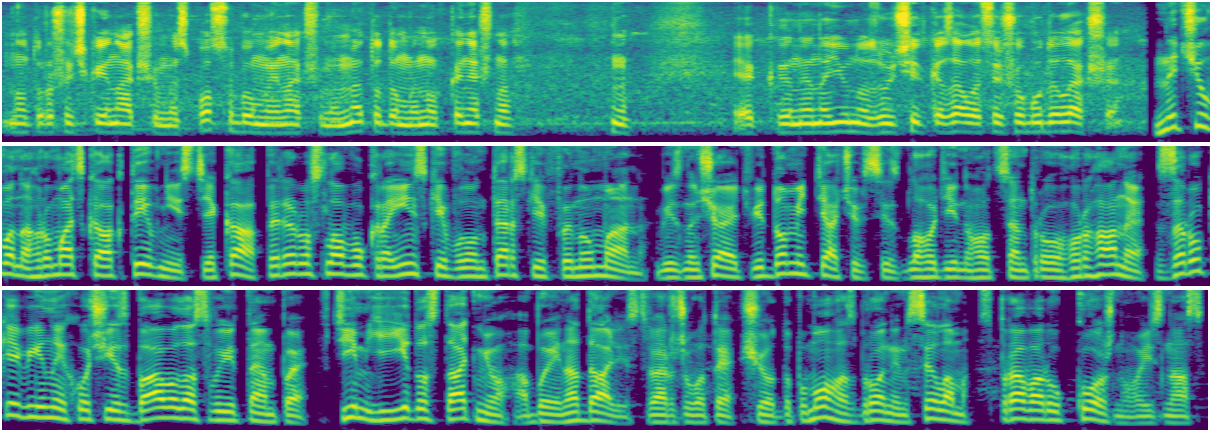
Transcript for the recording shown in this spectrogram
Ну, трошечки інакшими способами, інакшими методами. Ну, звісно, як не наївно звучить, казалося, що буде легше. Нечувана громадська активність, яка переросла в український волонтерський феномен, відзначають відомі тячівці з благодійного центру Горгани. За роки війни, хоч і збавила свої темпи, втім її достатньо, аби й надалі стверджувати, що допомога збройним силам справа рук кожного із нас.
